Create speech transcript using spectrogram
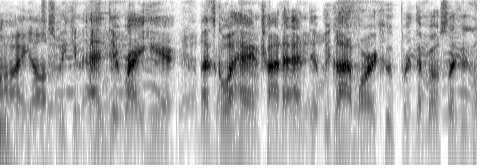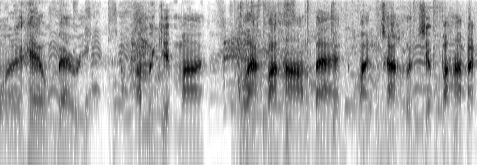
Alright, y'all, so we can end it right here. Let's go ahead and try to end it. We got Amari Cooper. They're most likely going to Hail Mary. I'm going to get my black behind back, my chocolate chip behind back.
